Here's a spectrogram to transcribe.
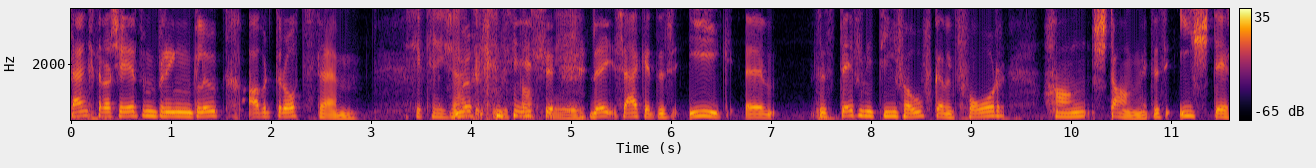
Denk daran, Scherben bringen Glück, aber trotzdem. Das sind keine Schäden, möchte das passt ich nicht. nein, sagen, dass ich ähm, das definitiv habe aufgegeben mit Vorhangstangen. Das ist der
